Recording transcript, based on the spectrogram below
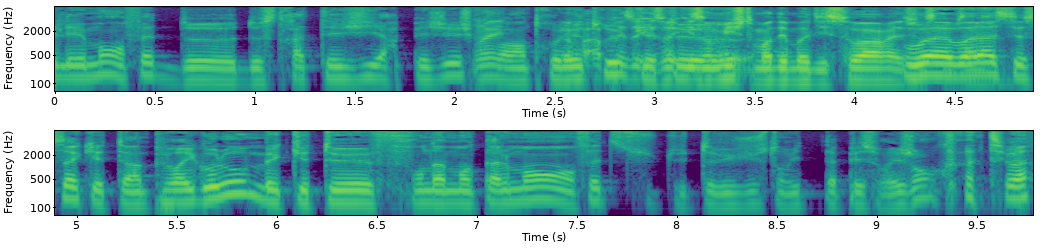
élément en fait de, de stratégie RPG, je crois, entre les Après, trucs. ils, ont, qui ils ont mis justement des modes histoire. Et Ouais, voilà, c'est ça qui était un peu rigolo, mais qui était fondamentalement, en fait, tu avais juste envie de taper sur les gens, quoi, tu vois.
